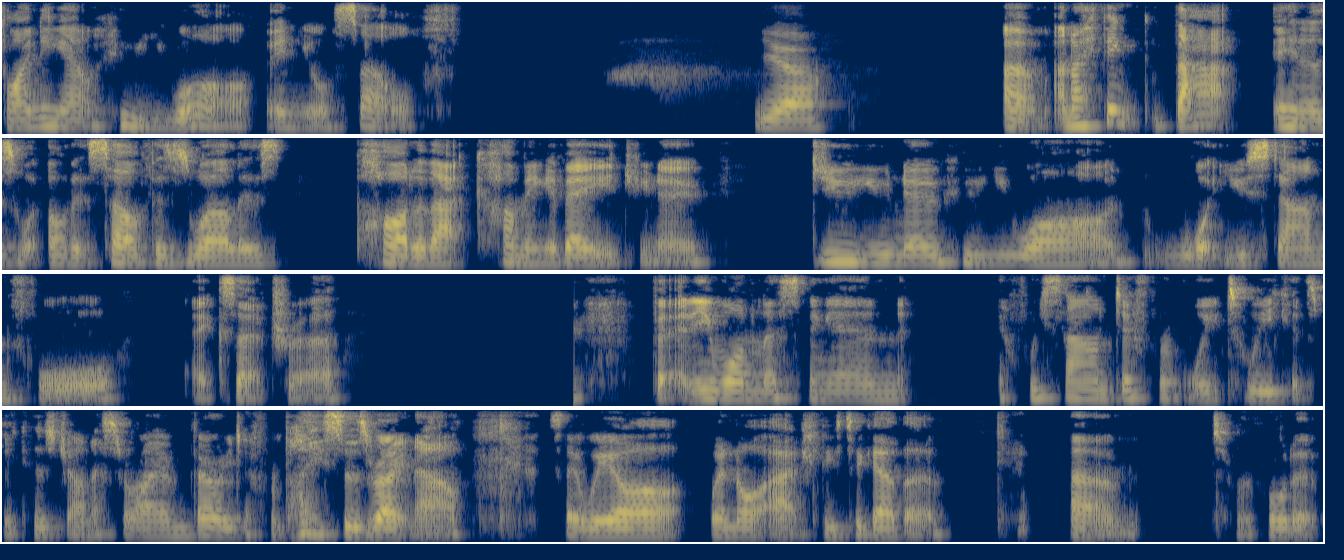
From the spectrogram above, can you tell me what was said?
finding out who you are in yourself. Yeah. Um, and I think that in as of itself as well is part of that coming of age. You know, do you know who you are, what you stand for, etc. For anyone listening in, if we sound different week to week, it's because Janice or I are in very different places right now, so we are we're not actually together um, to record it.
